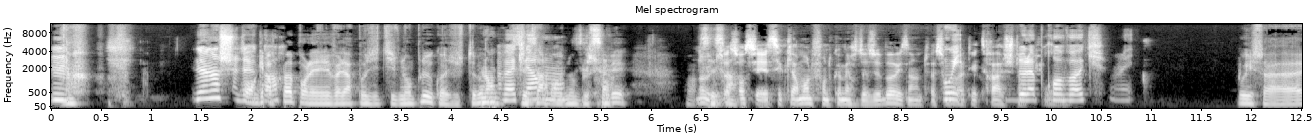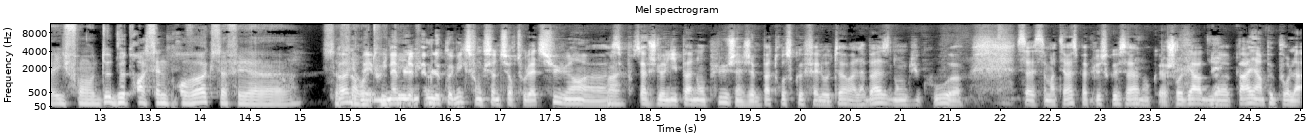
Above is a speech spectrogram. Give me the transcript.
Mm. non, non, je suis On regarde d'accord. pas pour les valeurs positives non plus, quoi, justement. Non, Ah bah, c'est ça. nous C'est ça. Non, mais de C'est toute façon, c'est c'est clairement le fond de commerce de The Boys. Hein. De toute façon, Oui. on a été trash. De la provoque. Oui. Oui, ça, ils font deux, deux trois scènes provoques, ça fait, euh, ça Ouais, fait non, mais même, le, même le comics fonctionne surtout là-dessus. Hein. Euh, Ouais. C'est pour ça que je le lis pas non plus. J'ai- J'aime pas trop ce que fait l'auteur à la base, donc du coup, euh, ça, ça m'intéresse pas plus que ça. Donc euh, je regarde euh, pareil un peu pour la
